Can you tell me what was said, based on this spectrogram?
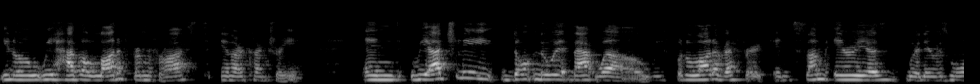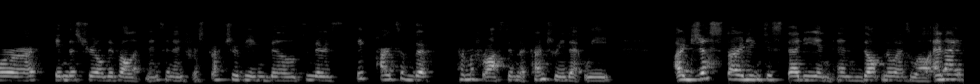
you know, we have a lot of permafrost in our country and we actually don't know it that well. We've put a lot of effort in some areas where there is more industrial developments and infrastructure being built. And there's big parts of the permafrost in the country that we are just starting to study and, and don't know as well. And I,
